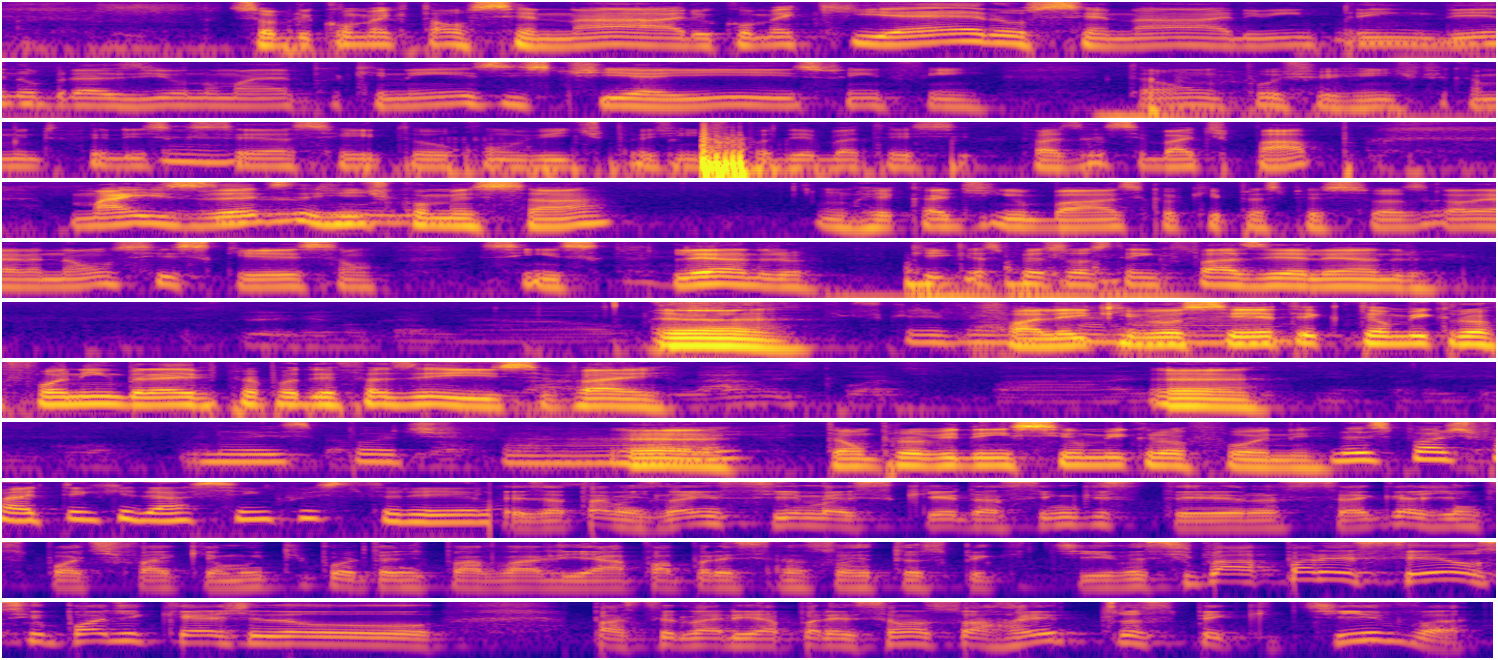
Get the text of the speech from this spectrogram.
sobre como é que tá o cenário, como é que era o cenário, empreender no Brasil numa época que nem existia isso, enfim. Então, puxa, a gente fica muito feliz que você aceitou o convite pra gente poder bater esse- fazer esse bate-papo. Mas antes da gente começar, um recadinho básico aqui pras pessoas. Galera, não se esqueçam. Se ins... Leandro, o que, que as pessoas têm que fazer, Leandro? inscrever no canal. Ah, inscrever no falei que canal. você ia ter que ter um microfone em breve pra poder fazer isso, vai. Lá no Spotify. Ah. assim, que No Spotify. Ah, então providencia um microfone. No Spotify tem que dar cinco estrelas. Exatamente, lá em cima, à esquerda, cinco estrelas. Segue a gente no Spotify, que é muito importante para avaliar, para aparecer na sua retrospectiva. Se apareceu, se o podcast do Pastelaria apareceu na sua retrospectiva,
